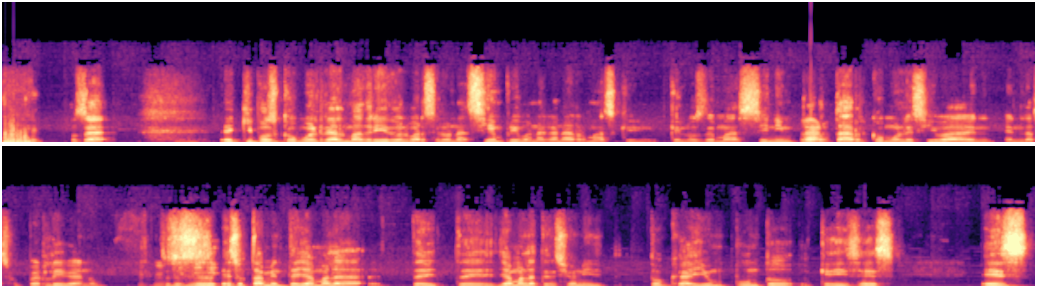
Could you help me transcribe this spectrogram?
o sea, equipos como el Real Madrid o el Barcelona siempre iban a ganar más que, los demás, sin importar cómo les iba en, la Superliga, ¿no? Entonces eso, también te llama, la, te, llama la atención y toca ahí un punto que dices, es,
